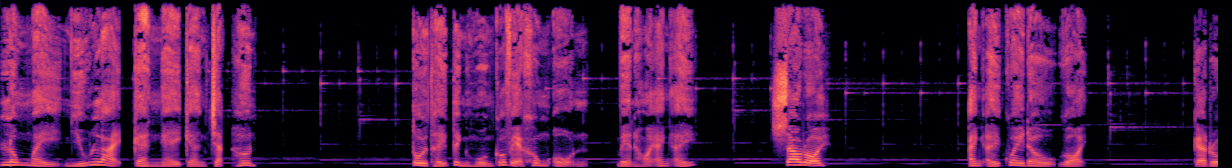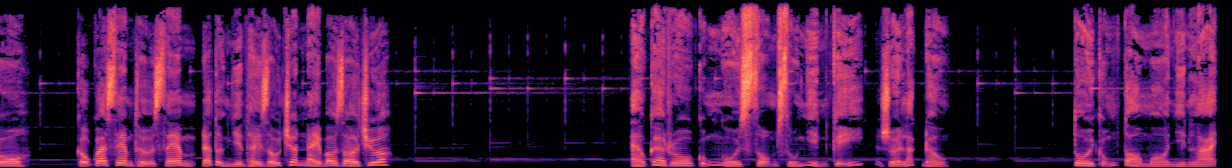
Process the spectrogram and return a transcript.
Lông mày nhíu lại càng ngày càng chặt hơn. Tôi thấy tình huống có vẻ không ổn, bèn hỏi anh ấy. Sao rồi? Anh ấy quay đầu gọi. Caro, cậu qua xem thử xem đã từng nhìn thấy dấu chân này bao giờ chưa? Áo caro cũng ngồi xổm xuống nhìn kỹ rồi lắc đầu. Tôi cũng tò mò nhìn lại,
